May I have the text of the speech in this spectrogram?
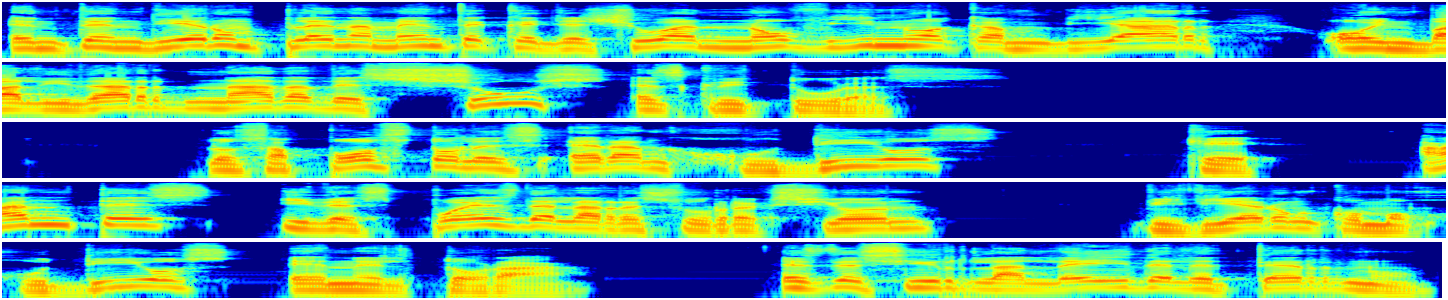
Entendieron plenamente que Yeshua no vino a cambiar o invalidar nada de sus escrituras. Los apóstoles eran judíos que antes y después de la resurrección vivieron como judíos en el Torah, es decir, la ley del Eterno.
